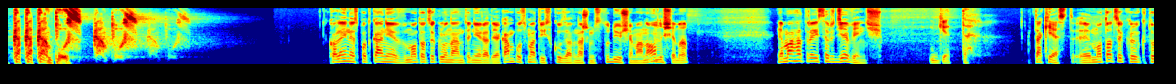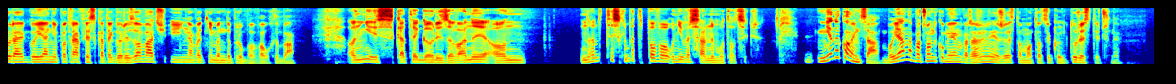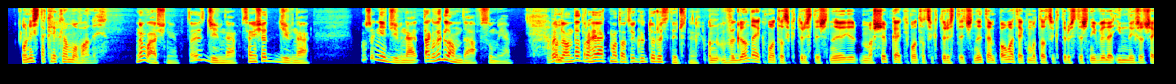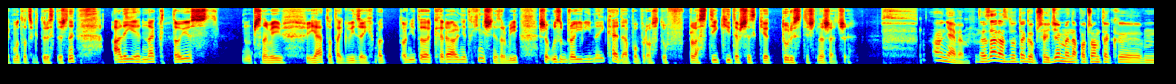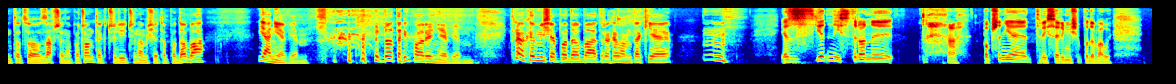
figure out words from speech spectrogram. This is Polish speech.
Campus. Campus. Kolejne spotkanie w motocyklu na antenie Radia Campus. Mati Skuza w naszym studiu. Siemano. No siema. Yamaha Tracer 9. GT. Tak jest. Y, Motocykl, którego ja nie potrafię skategoryzować i nawet nie będę próbował chyba. On nie jest skategoryzowany, on... No to jest chyba typowo uniwersalny motocykl. Nie do końca, bo ja na początku miałem wrażenie, że jest to motocykl turystyczny. On jest tak reklamowany. No właśnie, to jest dziwne. W sensie dziwne. Może nie dziwne, tak wygląda w sumie. Wygląda trochę jak motocykl turystyczny. On wygląda jak motocykl turystyczny, ma szybkę jak motocykl turystyczny, tempomat jak motocykl turystyczny i wiele innych rzeczy jak motocykl turystyczny, ale jednak to jest, przynajmniej ja to tak widzę i chyba oni to tak realnie technicznie zrobili, że uzbroili Nakeda po prostu w plastiki, te wszystkie turystyczne rzeczy. Nie wiem, zaraz do tego przejdziemy. Na początek to, co zawsze na początek, czyli czy nam się to podoba. Ja nie wiem. do tej pory nie wiem. Trochę mi się podoba, trochę mam takie... Ja z jednej strony. Ha, poprzednie tracery mi się podobały.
